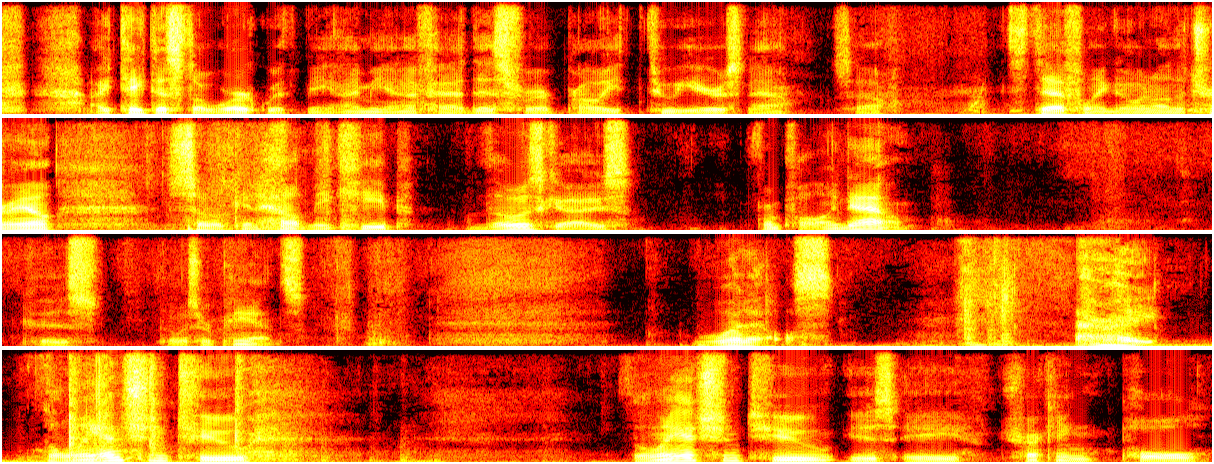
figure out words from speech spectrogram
I take this to work with me. I mean, I've had this for probably two years now. So it's definitely going on the trail. So it can help me keep those guys from falling down. Because those are pants. What else? All right, the Lanshan 2. The Lanshan 2 is a trekking pole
